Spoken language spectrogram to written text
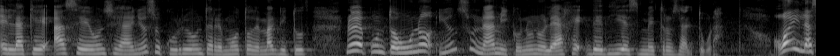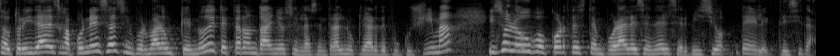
en la que hace 11 años ocurrió un terremoto de magnitud 9.1 y un tsunami con un oleaje de 10 metros de altura. Hoy las autoridades japonesas informaron que no detectaron daños en la central nuclear de Fukushima y solo hubo cortes temporales en el servicio de electricidad.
